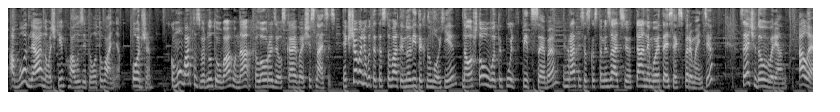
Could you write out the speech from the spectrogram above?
або для новачків в галузі пілотування. Отже. Кому варто звернути увагу на Hello Radio Sky V16? Якщо ви любите тестувати нові технології, налаштовувати пульт під себе, гратися з кастомізацією та не боїтеся експериментів, це чудовий варіант. Але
